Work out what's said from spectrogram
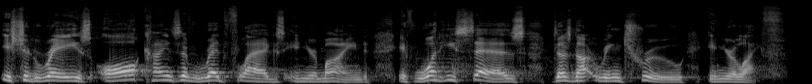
it should raise all kinds of red flags in your mind if what he says does not ring true in your life.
